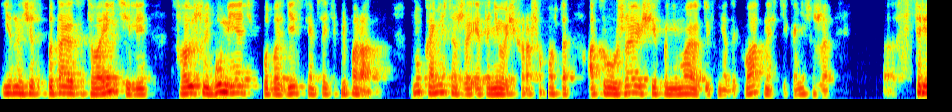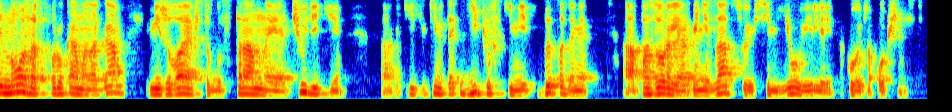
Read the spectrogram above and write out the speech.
и, значит, пытаются творить или свою судьбу менять под воздействием всяких препаратов. Ну, конечно же, это не очень хорошо, потому что окружающие понимают их неадекватность и, конечно же, стреножат по рукам и ногам, не желая, чтобы странные чудики а, какими-то гиковскими выпадами а, позорили организацию, семью или какую-то общность.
